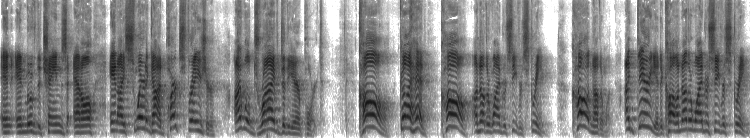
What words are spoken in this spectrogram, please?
and, and move the chains at all? And I swear to God, Parks Frazier, I will drive to the airport. Call, go ahead, call another wide receiver screen. Call another one. I dare you to call another wide receiver screen.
